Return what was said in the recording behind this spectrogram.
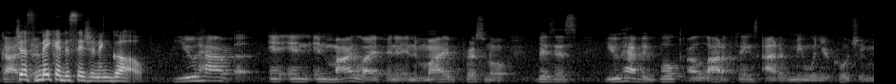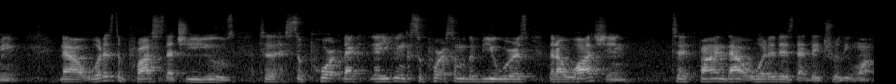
Gotcha. Just make a decision and go. you have uh, in, in in my life and in my personal business you have evoked a lot of things out of me when you're coaching me Now, what is the process that you use to support that, that you can support some of the viewers that are watching to find out what it is that they truly want?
